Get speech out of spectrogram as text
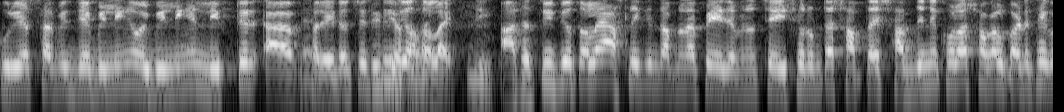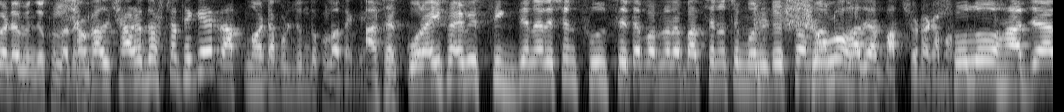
কুরিয়ার সার্ভিস যে বিল্ডিং এ ওই বিল্ডিং এর লিফটের সরি এটা হচ্ছে তৃতীয় তলায়। আচ্ছা তৃতীয় তলায় আসলে কিন্তু আপনারা পেয়ে যাবেন হচ্ছে এই শোরুমটা সপ্তাহে সাত দিনে খোলা সকাল কয়টা থেকে কয়টা পর্যন্ত খোলা থাকে? সকাল সাড়ে দশটা থেকে রাত নয়টা পর্যন্ত খোলা থাকে। আচ্ছা কোরাই ফাইভ এর six generation full set up আপনারা পাচ্ছেন হচ্ছে মনিটর সহ ষোলো হাজার পাঁচশো টাকা ষোলো হাজার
